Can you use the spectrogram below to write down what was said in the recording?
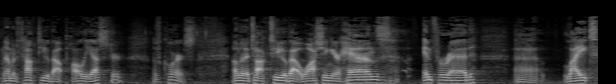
And I'm going to talk to you about polyester, of course. I'm going to talk to you about washing your hands, infrared, uh, light,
